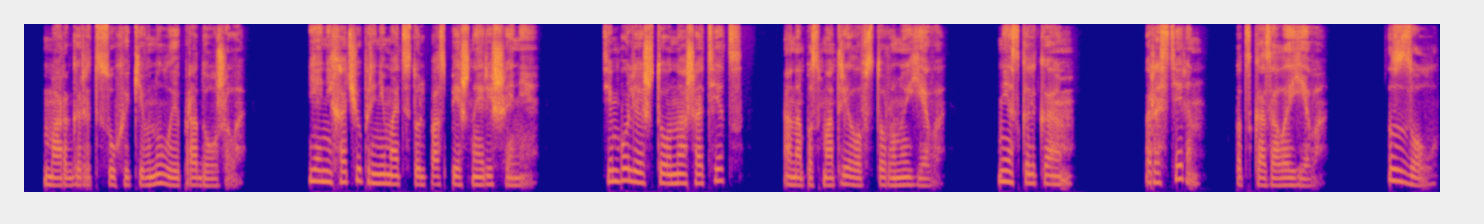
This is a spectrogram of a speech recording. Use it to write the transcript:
— Маргарет сухо кивнула и продолжила. «Я не хочу принимать столь поспешное решение. Тем более, что наш отец...» — она посмотрела в сторону Евы. «Несколько... растерян», — подсказала Ева. «Зол»,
